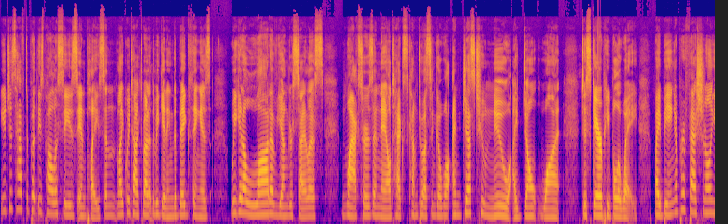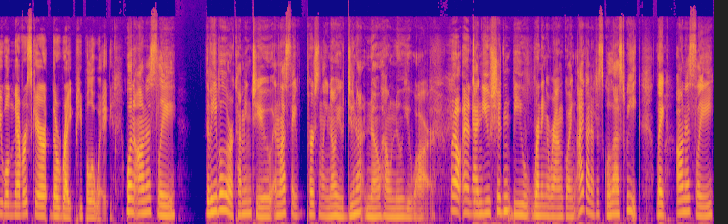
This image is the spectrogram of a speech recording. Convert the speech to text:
you just have to put these policies in place. And like we talked about at the beginning, the big thing is we get a lot of younger stylists, waxers, and nail techs come to us and go, Well, I'm just too new. I don't want to scare people away. By being a professional, you will never scare the right people away. Well, and honestly, the people who are coming to you, unless they personally know you, do not know how new you are. Well, and, And you shouldn't be running around going, I got out of school last week. Like, honestly,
